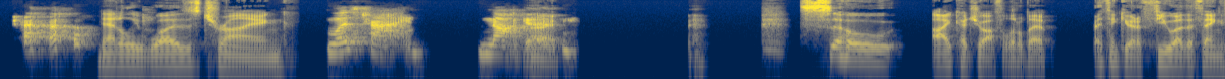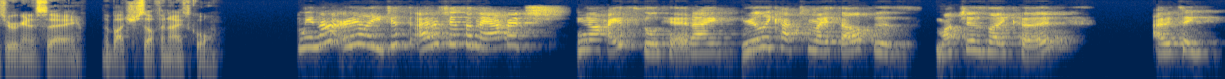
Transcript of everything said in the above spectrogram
Natalie was trying. Was trying. Not good. Right. So I cut you off a little bit. I think you had a few other things you were going to say about yourself in high school. I mean, not really. Just I was just an average, you know, high school kid. I really kept to myself as much as I could. I would say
